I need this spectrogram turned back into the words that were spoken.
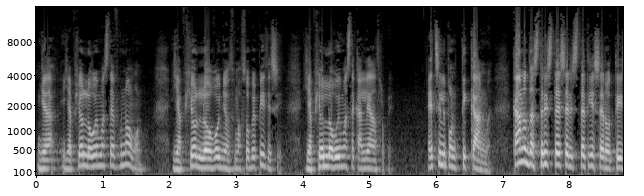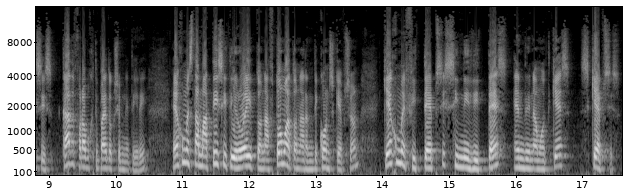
για, για ποιο λόγο είμαστε ευγνώμων, για ποιο λόγο νιώθουμε αυτοπεποίθηση, για ποιο λόγο είμαστε καλοί άνθρωποι. Έτσι λοιπόν, τι κάνουμε. Κάνοντας τρει-τέσσερι τέτοιες ερωτήσεις κάθε φορά που χτυπάει το ξυπνητήρι, έχουμε σταματήσει τη ροή των αυτόματων αρνητικών σκέψεων και έχουμε φυτέψει συνειδητές ενδυναμωτικές σκέψεις.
